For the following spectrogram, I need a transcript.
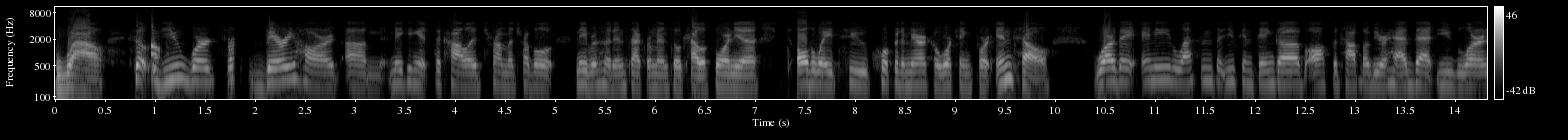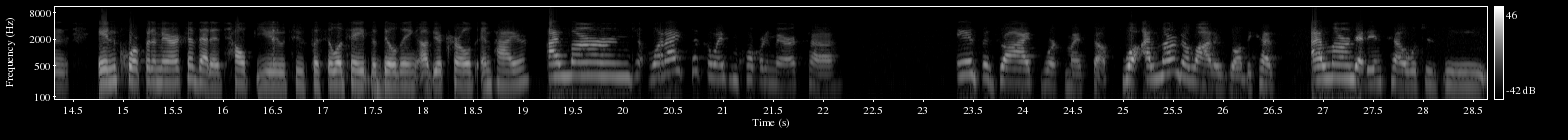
Wow. So you worked very hard um, making it to college from a troubled neighborhood in Sacramento, California, all the way to corporate America working for Intel. Were there any lessons that you can think of off the top of your head that you've learned in corporate America that has helped you to facilitate the building of your curls empire? I learned what I took away from corporate America is the drive to work for myself. Well, I learned a lot as well because I learned at Intel, which is the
